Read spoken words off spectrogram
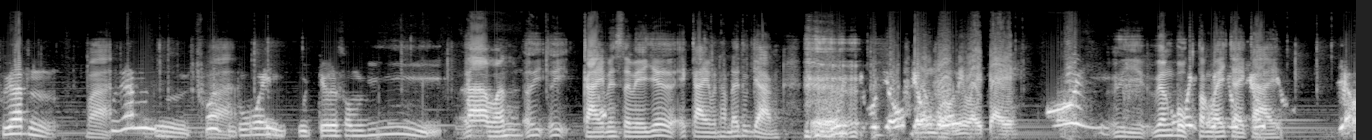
เพื่อนว่าเพื่อนช่วยว่ากูด้วยกูเจอซอมบี้ฆ่ามัน เอ้ยเอ้ยกายเป็นเซเวเยอร์ไอ้กายมันทำได้ทุกอย่างอุ้ยเดี๋ยวเดี๋ยวเรื่องบอกนี่ไว้ใจโอ้ยเอ้ยเรื่องบุกต้องไว้ใจกาย เดี๋ยว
